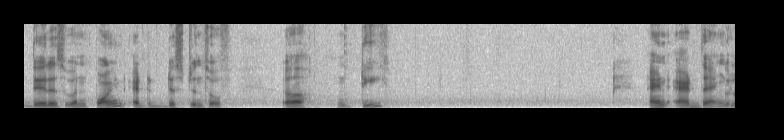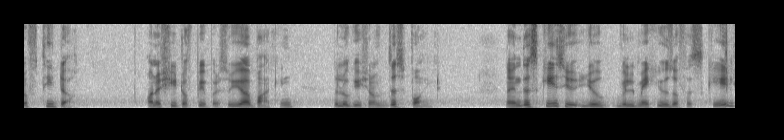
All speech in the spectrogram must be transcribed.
there is one point at a distance of uh, d and at the angle of theta on a sheet of paper. So, you are marking the location of this point. Now, in this case you, you will make use of a scale.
